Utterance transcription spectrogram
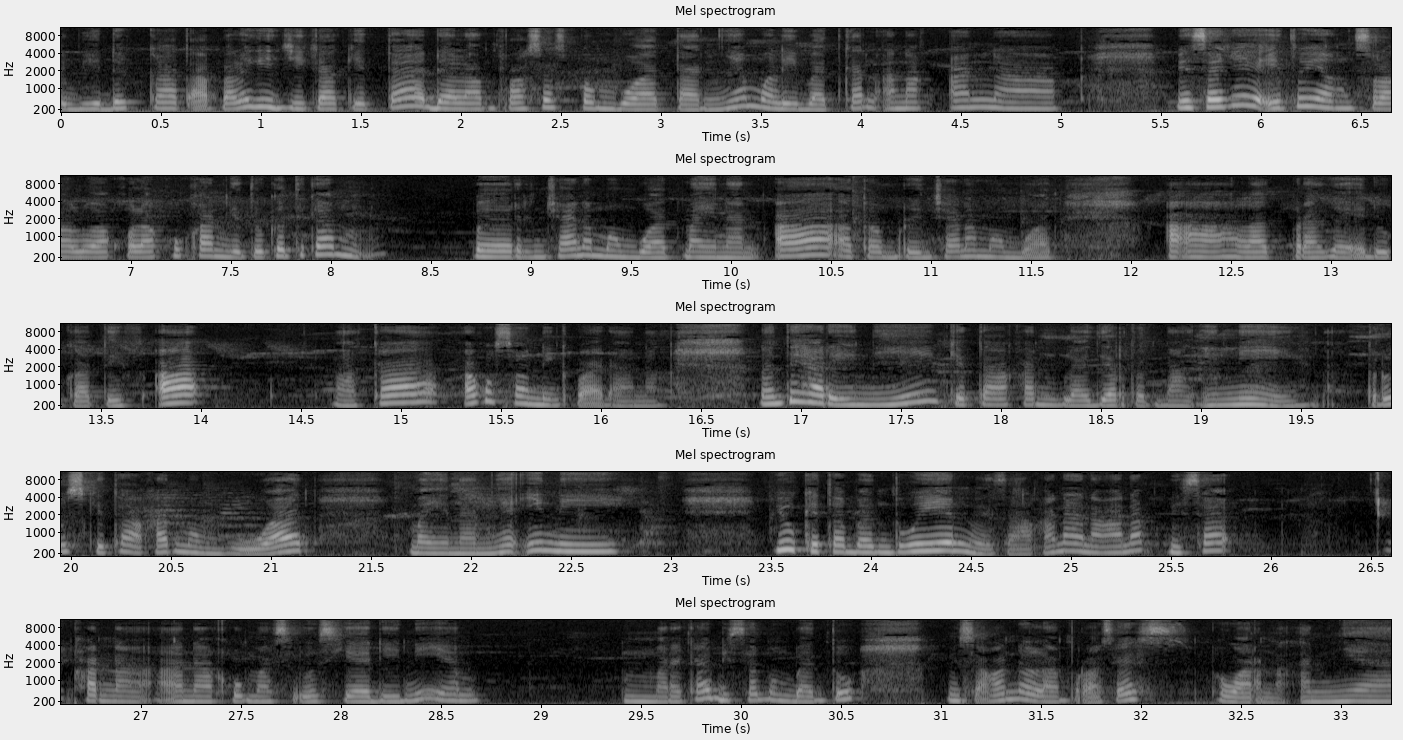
lebih dekat. Apalagi jika kita dalam proses pembuatannya melibatkan anak-anak. Biasanya itu yang selalu aku lakukan gitu. Ketika berencana membuat mainan A atau berencana membuat alat peraga edukatif A maka aku sounding kepada anak. Nanti hari ini kita akan belajar tentang ini. Nah, terus kita akan membuat mainannya ini. Yuk kita bantuin. Misalkan anak-anak bisa karena anakku masih usia dini ya mereka bisa membantu misalkan dalam proses pewarnaannya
